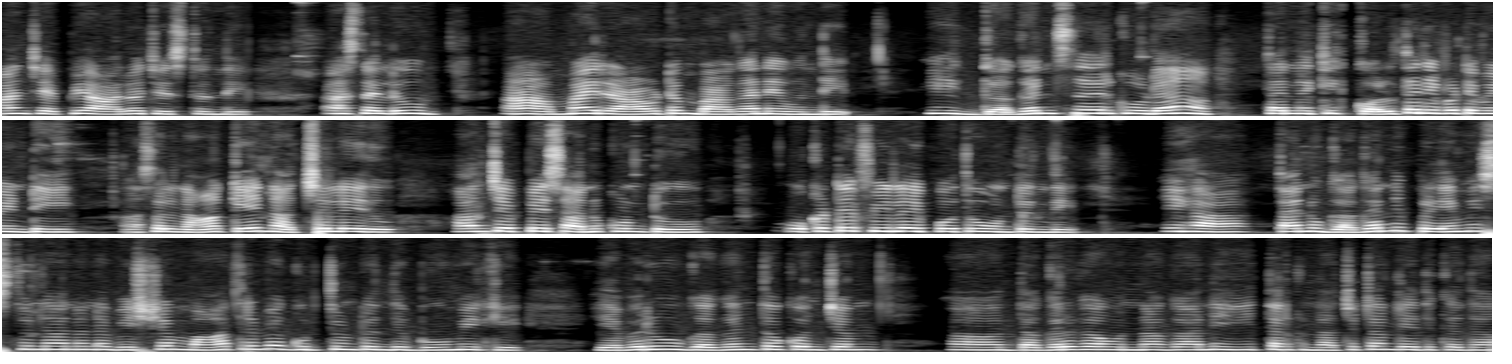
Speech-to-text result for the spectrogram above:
అని చెప్పి ఆలోచిస్తుంది. అసలు ఆ అమ్మాయి రావటం బాగానే ఉంది. ఈ గగన్ సార్ కూడా తనకి కొలతలు ఇవ్వటం ఏంటి? అసలు నాకేం నచ్చలేదు అని చెప్పేసి అనుకుంటూ ఒకటే ఫీల్ అయిపోతూ ఉంటుంది. ఇక తను గగన్ని ప్రేమిస్తున్నానన్న విషయం మాత్రమే గుర్తుంటుంది భూమికి. ఎవరు గగన్తో కొంచెం దగ్గరగా ఉన్నా కానీ తనకు నచ్చటం లేదు కదా.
